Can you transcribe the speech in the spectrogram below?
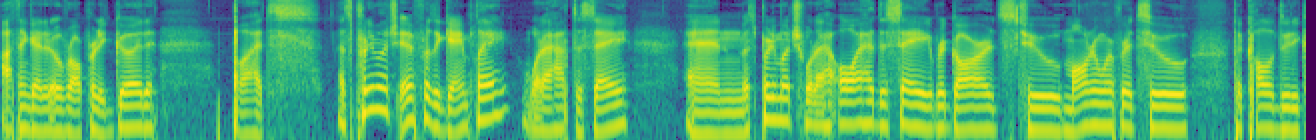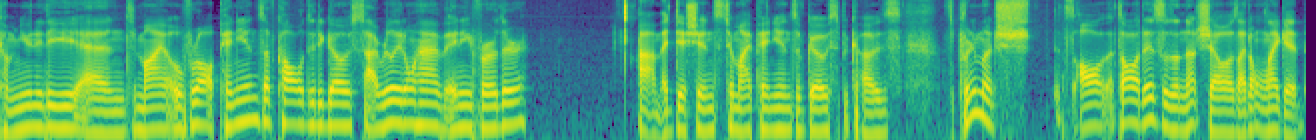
I think I did overall pretty good, but that's pretty much it for the gameplay, what I have to say. And that's pretty much what I all I had to say regards to Modern Warfare 2, the Call of Duty community, and my overall opinions of Call of Duty Ghosts. I really don't have any further um, additions to my opinions of Ghosts because it's pretty much that's all that's all it is in a nutshell. Is I don't like it.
